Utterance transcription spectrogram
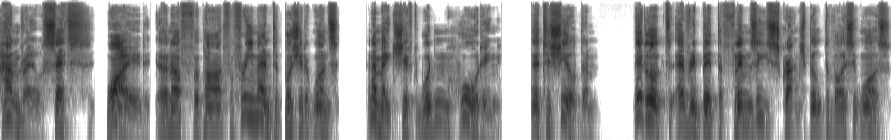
handrails set wide enough apart for three men to push it at once, and a makeshift wooden hoarding uh, to shield them. It looked every bit the flimsy, scratch built device it was.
